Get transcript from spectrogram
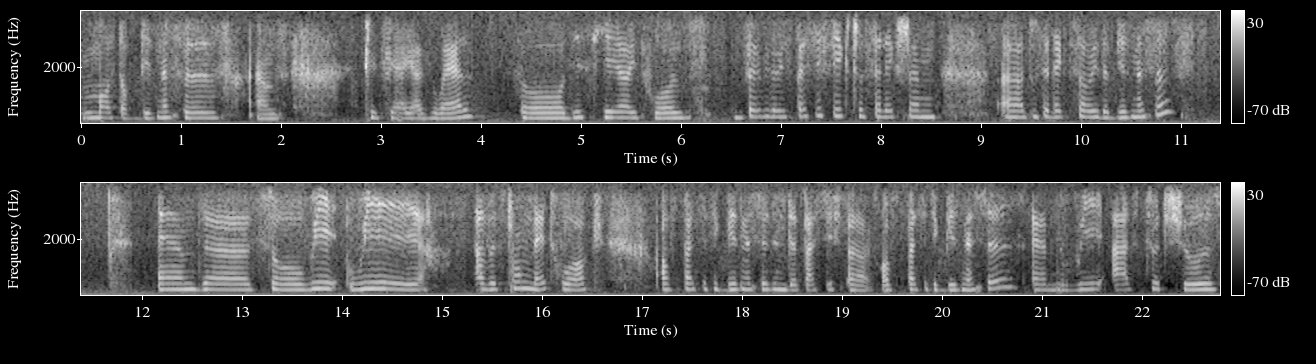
most of businesses and PTI as well. So this year it was very, very specific to selection, uh, to select, sorry, the businesses. And uh, so we, we have a strong network of Pacific businesses in the Pacific uh, of Pacific businesses, and we had to choose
